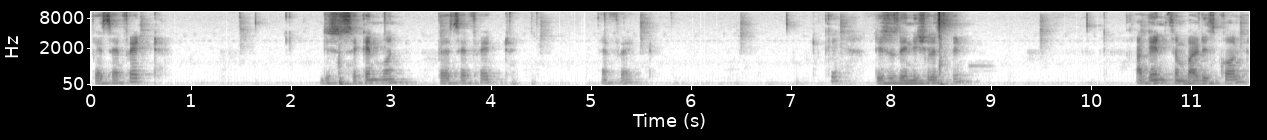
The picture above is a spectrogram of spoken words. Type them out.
Press F8 this is second one. Press F8 F8 okay. This is the initial screen. Again somebody is called.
